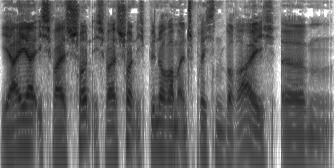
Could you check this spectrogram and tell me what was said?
Ja, ja, ich weiß schon, ich weiß schon, ich bin auch am entsprechenden Bereich. Ähm,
